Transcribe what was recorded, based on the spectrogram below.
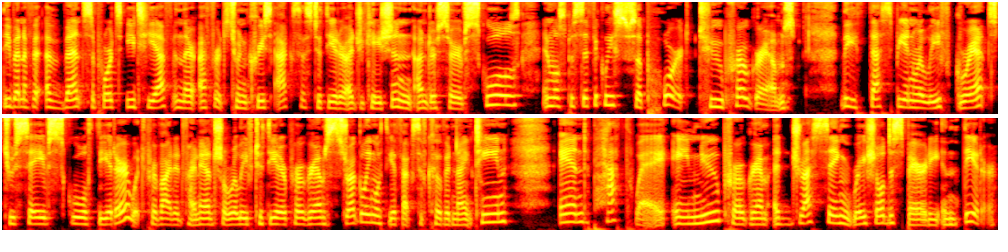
The benefit event supports ETF in their efforts to increase access to theater education in underserved schools and will specifically support two programs. The Thespian Relief Grants to Save School Theater, which provided financial relief to theater programs struggling with the effects of COVID-19, and Pathway, a new program addressing racial disparity in theater.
